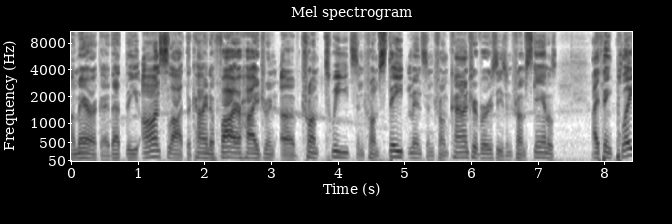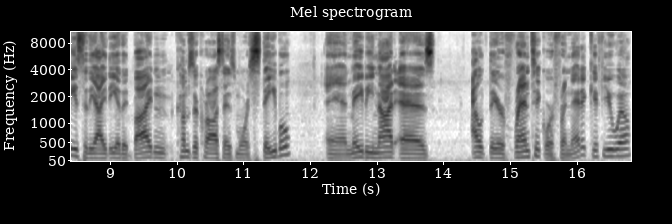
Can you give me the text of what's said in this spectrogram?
America, that the onslaught, the kind of fire hydrant of Trump tweets and Trump statements and Trump controversies and Trump scandals, I think plays to the idea that Biden comes across as more stable and maybe not as out there frantic or frenetic, if you will.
